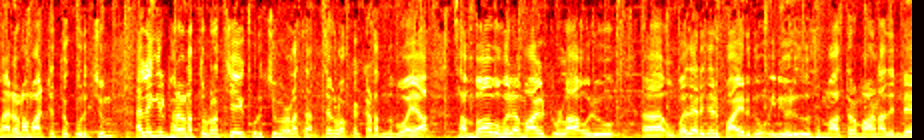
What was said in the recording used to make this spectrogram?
ഭരണമാറ്റത്തെക്കുറിച്ചും അല്ലെങ്കിൽ ഭരണ തുടർച്ചയെക്കുറിച്ചുമുള്ള ചർച്ചകളൊക്കെ കടന്നുപോയ സംഭവബഹുലമായിട്ടുള്ള ഒരു ഉപതെരഞ്ഞെടുപ്പായിരുന്നു. ഇനി ഒരു ദിവസം മാത്രമാണ് അതിന്റെ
